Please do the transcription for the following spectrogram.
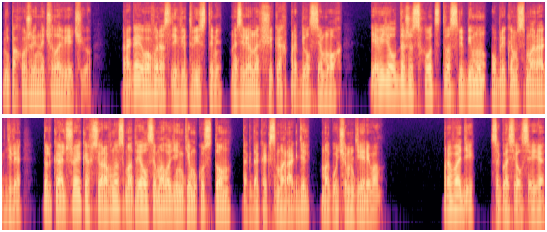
не похожей на человечью. Рога его выросли ветвистыми, на зеленых щеках пробился мох. Я видел даже сходство с любимым обликом Смарагделя, только Альшайка все равно смотрелся молоденьким кустом, тогда как Смарагдель — могучим деревом. «Проводи», — согласился я.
